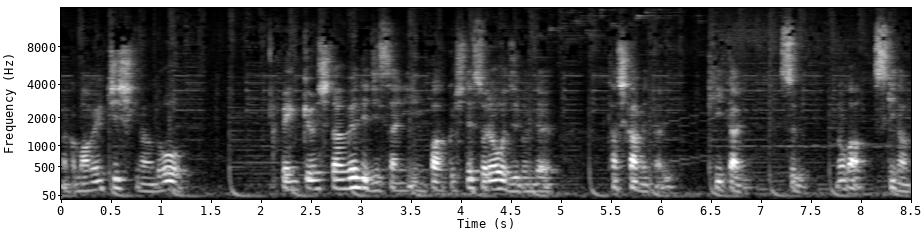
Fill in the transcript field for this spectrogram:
なんか豆知識などを勉強した上で実際にインパークしてそれを自分で確かめたり聞いたりするのが好きなの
